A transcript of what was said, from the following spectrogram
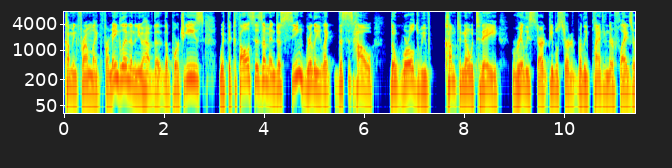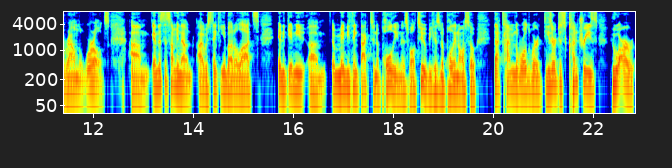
coming from like from England, and then you have the the Portuguese with the Catholicism, and just seeing really like this is how the world we've come to know today really start people started really planting their flags around the world. Um, and this is something that i was thinking about a lot and it gave me um, it made me think back to napoleon as well too because napoleon also that time in the world where these are just countries who are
